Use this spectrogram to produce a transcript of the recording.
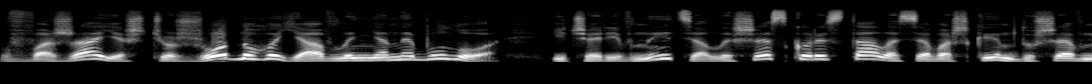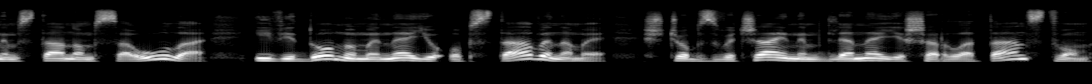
вважає, що жодного явлення не було, і чарівниця лише скористалася важким душевним станом Саула і відомими нею обставинами, щоб звичайним для неї шарлатанством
